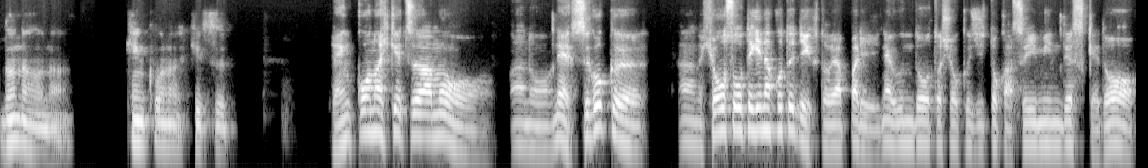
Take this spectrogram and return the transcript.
どんなふうな健康の秘訣健康の秘訣はもう、あのね、すごくあの表層的なことでいくと、やっぱりね、運動と食事とか睡眠ですけど、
